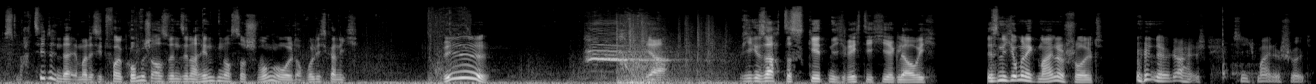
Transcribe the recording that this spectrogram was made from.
Was macht sie denn da immer? Das sieht voll komisch aus, wenn sie nach hinten noch so Schwung holt, obwohl ich gar nicht will. Ja. Wie gesagt, das geht nicht richtig hier, glaube ich. Ist nicht unbedingt meine Schuld. ist nicht meine Schuld.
